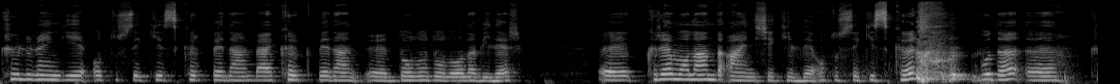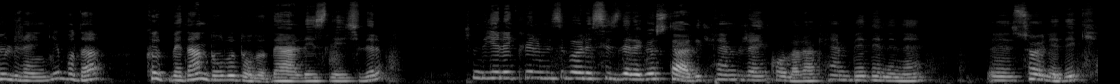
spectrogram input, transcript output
Kül rengi 38-40 beden. Belki 40 beden e, dolu dolu olabilir. E, krem olan da aynı şekilde 38-40. bu da e, kül rengi. Bu da 40 beden dolu dolu değerli izleyicilerim. Şimdi yeleklerimizi böyle sizlere gösterdik. Hem renk olarak hem bedenini e, söyledik.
